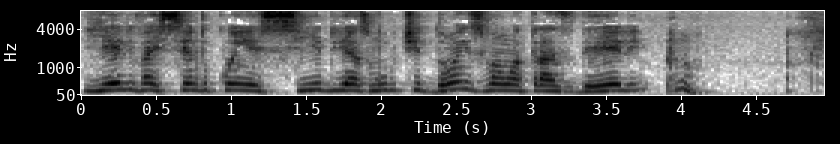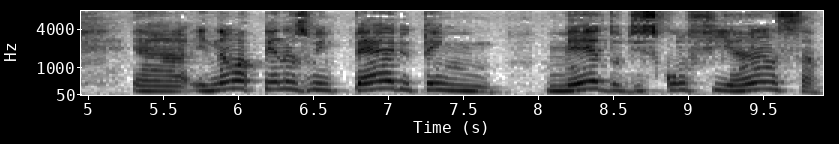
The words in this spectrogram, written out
e ele vai sendo conhecido e as multidões vão atrás dele. Uh, e não apenas o império tem medo, desconfiança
